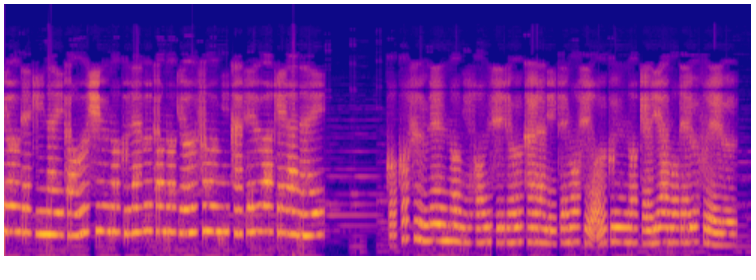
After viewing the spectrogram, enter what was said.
供できないと欧州のクラブとの競争に勝てるわけがない。ここ数年の日本市場から見ても志王君のキャリアモデル増える。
